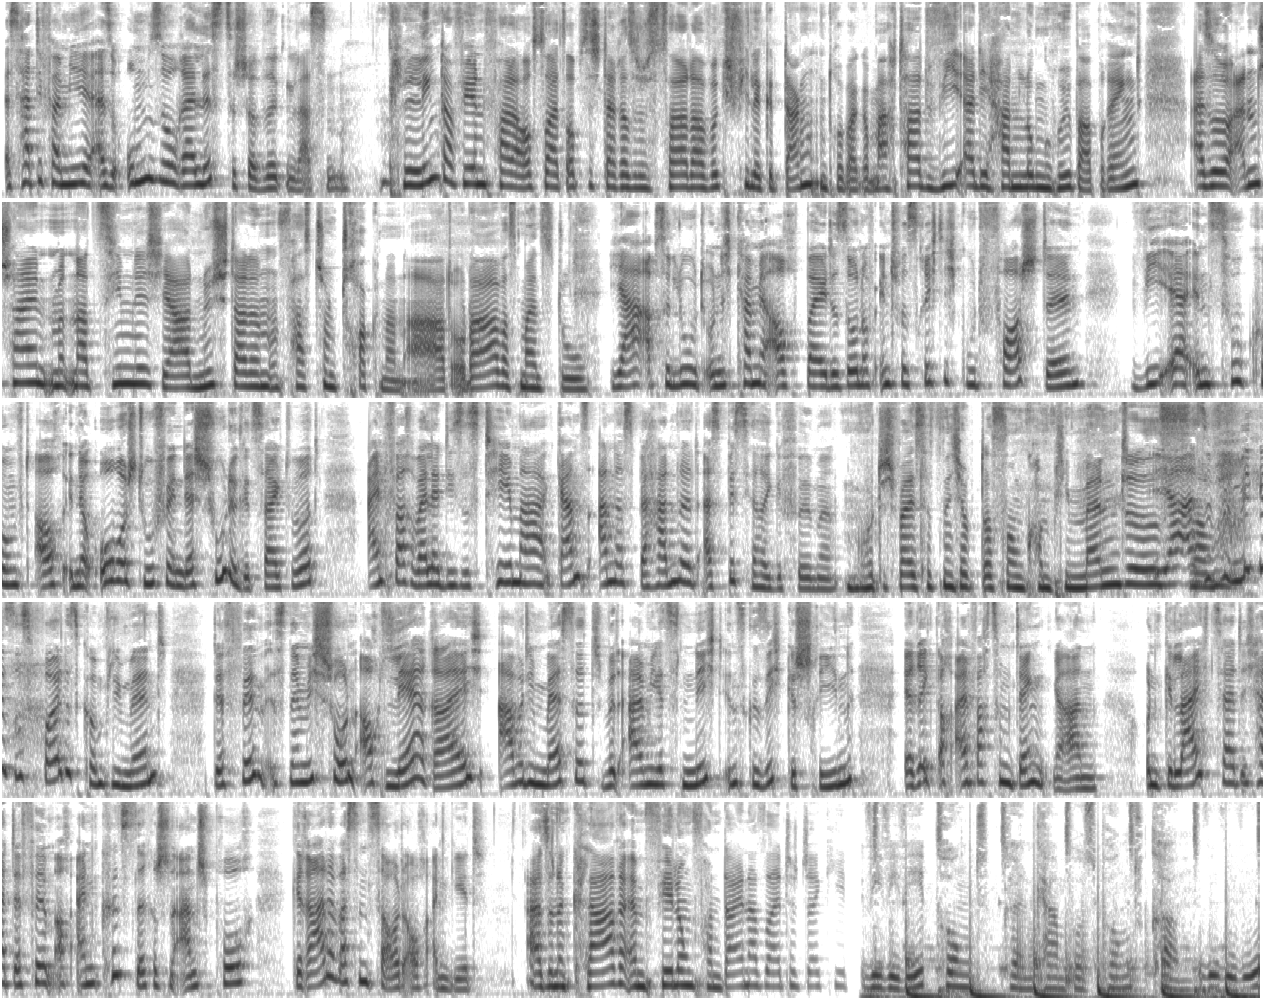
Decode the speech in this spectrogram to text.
Es hat die Familie also umso realistischer wirken lassen. Klingt auf jeden Fall auch so, als ob sich der Regisseur da wirklich viele Gedanken drüber gemacht hat, wie er die Handlung rüberbringt. Also anscheinend mit einer ziemlich ja nüchternen und fast schon trockenen Art, oder? Was meinst du? Ja, absolut. Und ich kann mir auch bei The Zone of Interest richtig gut vorstellen, wie er in Zukunft auch in der Oberstufe in der Schule gezeigt wird. Einfach weil er dieses Thema ganz anders behandelt als bisherige Filme. Gut, ich weiß jetzt nicht, ob das so ein Kompliment ist. Ja, also für mich ist es voll das Kompliment. Der Film ist nämlich schon auch lehrreich, aber die Message wird einem jetzt nicht ins Gesicht geschrien. Er regt auch einfach zum Denken an. Und gleichzeitig hat der Film auch einen künstlerischen Anspruch, gerade was den Sound auch angeht. Also eine klare Empfehlung von deiner Seite, Jackie. www.kölncampus.com www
